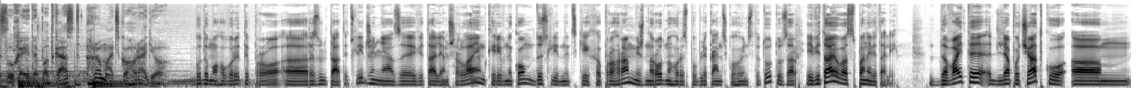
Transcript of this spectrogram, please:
Ви слухаєте подкаст громадського радіо. Будемо говорити про е, результати дослідження з Віталієм Шарлаєм, керівником дослідницьких програм Міжнародного республіканського інституту. І вітаю вас, пане Віталій. Давайте для початку ем,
